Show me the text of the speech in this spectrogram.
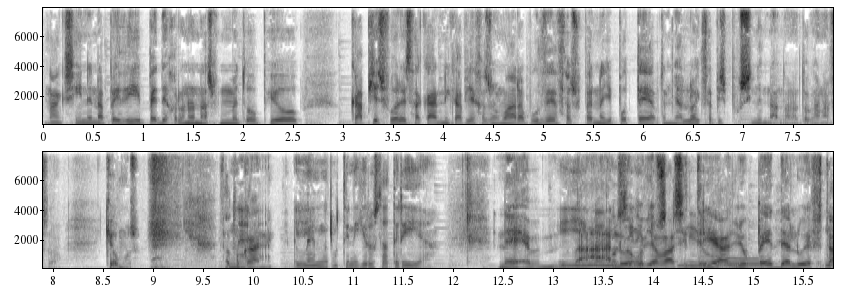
Εντάξει, είναι ένα παιδί πέντε χρονών, ας πούμε, το οποίο κάποιες φορές θα κάνει κάποια χαζομάρα που δεν θα σου πέρναγε ποτέ από το μυαλό και θα πεις πώς είναι δυνατόν να το κάνω αυτό. Κι όμως θα το Ναι, κάνει. Λένε ότι είναι γύρω στα τρία. Ναι, Η αλλού νοημοσύνη έχω του διαβάσει σκυλιού. τρία, αλλού πέντε, αλλού εφτά.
